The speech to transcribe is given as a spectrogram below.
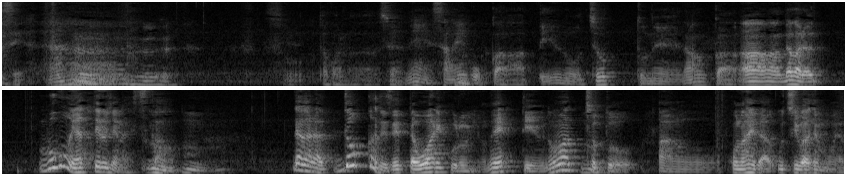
せやな、そうだからそうやね最後かっていうのをちょっとねなんかああだから僕もやってるじゃないですか、うん。うん。だからどっかで絶対終わり来るんよねっていうのはちょっと、あのこの間うちわでもやっ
